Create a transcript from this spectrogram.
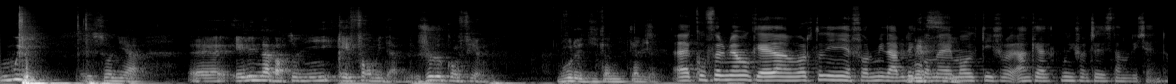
Oui, euh, Sonia, euh, Elena Bartolini est formidable, je le confirme. Vous le dites en italien. Eh, confermiamo che Elena Bartolini è formidabile Merci. come molti, anche alcuni francesi stanno dicendo.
